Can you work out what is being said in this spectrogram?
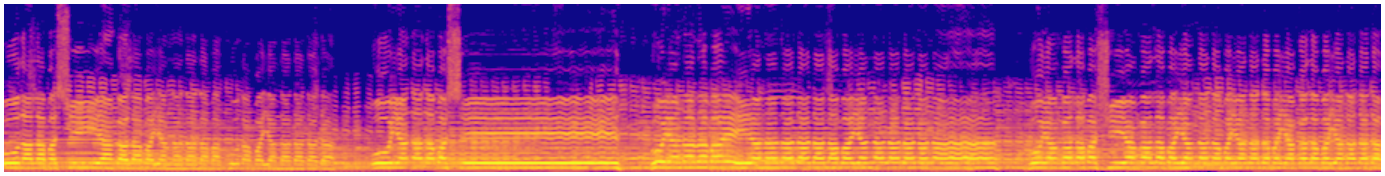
乌拉拉巴西，嘎拉巴亚，那那那巴，库拉巴亚，那那那那，乌亚那拉巴西。乌呀那那巴哎呀那那那那那巴呀那那那那那，乌呀嘎拉巴西呀嘎拉巴呀那那巴呀那那巴呀嘎拉巴呀那那那，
